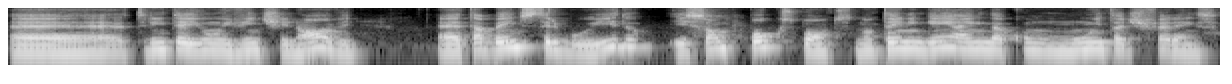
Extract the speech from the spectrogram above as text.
é, 31 e 29, está é, tá bem distribuído e são poucos pontos. Não tem ninguém ainda com muita diferença.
